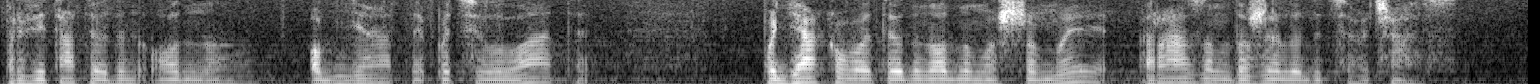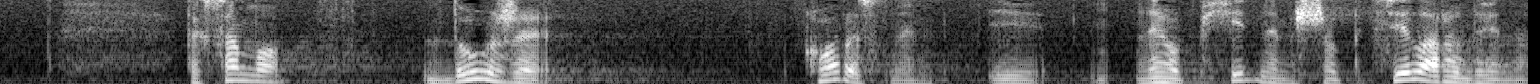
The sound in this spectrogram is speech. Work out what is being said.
привітати один одного, обняти, поцілувати, подякувати один одному, що ми разом дожили до цього часу. Так само дуже корисним і необхідним, щоб ціла родина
